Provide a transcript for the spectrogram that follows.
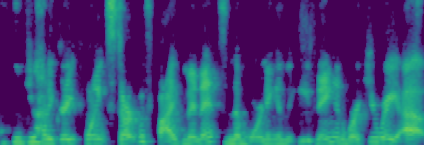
I think you had a great point. Start with five minutes in the morning and the evening and work your way up.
